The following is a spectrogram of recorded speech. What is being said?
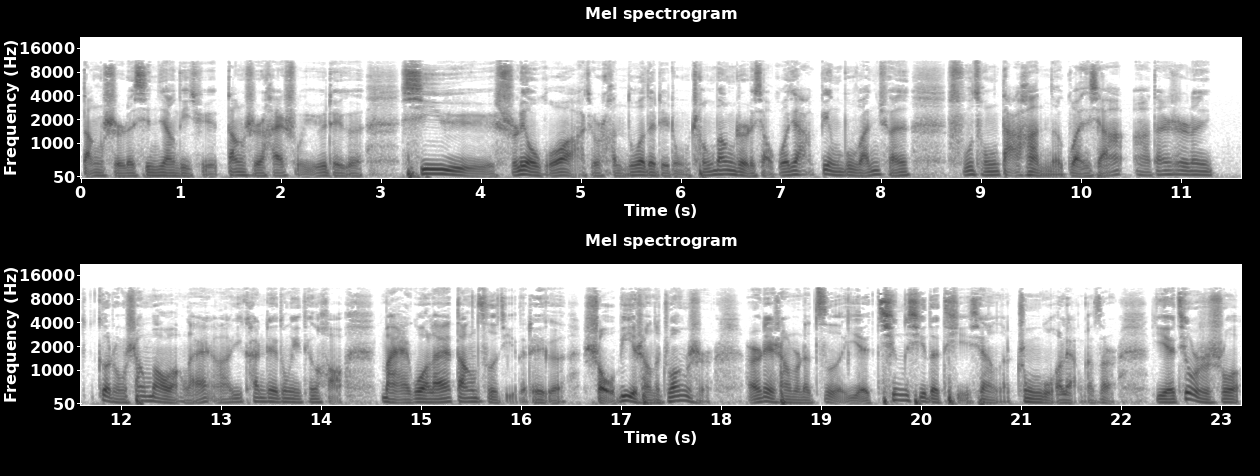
当时的新疆地区。当时还属于这个西域十六国啊，就是很多的这种城邦制的小国家，并不完全服从大汉的管辖啊。但是呢。各种商贸往来啊，一看这东西挺好，买过来当自己的这个手臂上的装饰，而这上面的字也清晰的体现了“中国”两个字也就是说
